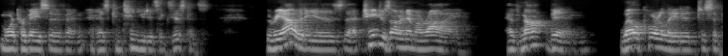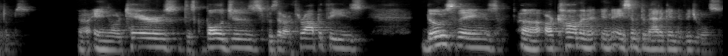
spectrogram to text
more pervasive and, and has continued its existence. The reality is that changes on an MRI have not been well correlated to symptoms. Uh, annular tears, disc bulges, facet arthropathies, those things uh, are common in asymptomatic individuals.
